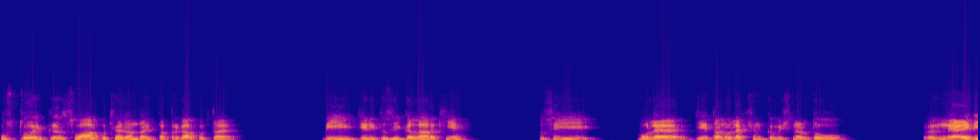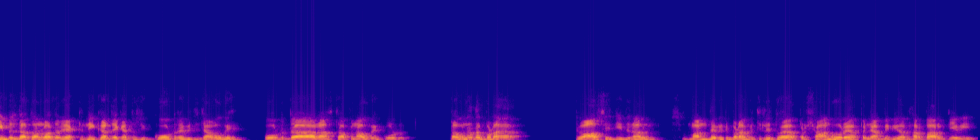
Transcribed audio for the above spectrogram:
ਉਸ ਤੋਂ ਇੱਕ ਸਵਾਲ ਪੁੱਛਿਆ ਜਾਂਦਾ ਇੱਕ ਪੱਤਰਕਾਰ ਪੁੱਛਦਾ ਹੈ ਵੀ ਜਿਹੜੀ ਤੁਸੀਂ ਗੱਲਾਂ ਰੱਖੀਆਂ, ਤੁਸੀਂ ਬੋਲਿਆ ਜੇ ਤੁਹਾਨੂੰ ਇਲੈਕਸ਼ਨ ਕਮਿਸ਼ਨਰ ਤੋਂ ਨਿਆਂ ਨਹੀਂ ਮਿਲਦਾ, ਤੁਹਾਨੂੰ ਲੱਗਦਾ ਵੀ ਐਕਟ ਨਹੀਂ ਕਰਦੇ ਕਿ ਤੁਸੀਂ ਕੋਰਟ ਦੇ ਵਿੱਚ ਜਾਵੋਗੇ? ਕੋਰਟ ਦਾ ਰਸਤਾ ਅਪਣਾਓਗੇ ਕੋਰਟ ਤਾਂ ਉਹਨਾਂ ਦਾ ਬੜਾ ਜਵਾਬ ਸੀ, ਜਿਹਦੇ ਨਾਲ ਮਨ ਦੇ ਵਿੱਚ ਬੜਾ ਵਿਚਲਿਤ ਹੋਇਆ, ਪਰੇਸ਼ਾਨ ਹੋ ਰਿਹਾ ਪੰਜਾਬੀ ਵੀ ਔਰ ਹਰ ਭਾਰਤੀ ਵੀ।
